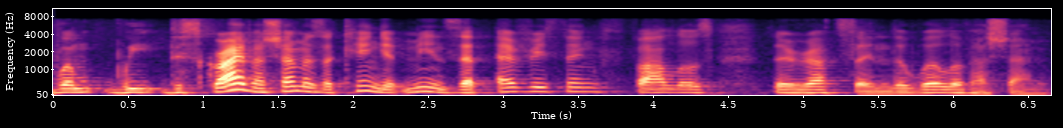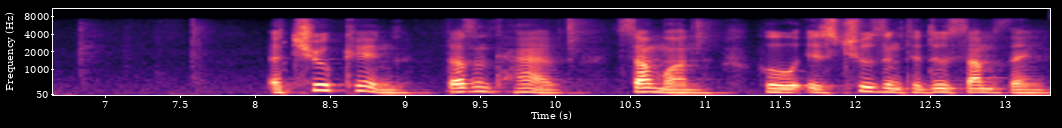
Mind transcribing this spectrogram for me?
When we describe Hashem as a king, it means that everything follows the ratzin, the will of Hashem. A true king doesn't have someone who is choosing to do something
